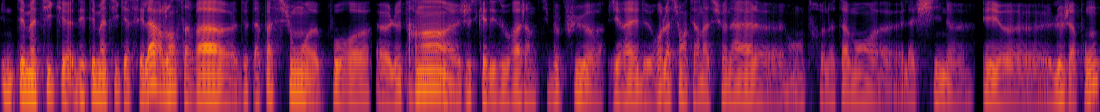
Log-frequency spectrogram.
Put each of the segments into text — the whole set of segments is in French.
une thématique, des thématiques assez larges, hein. ça va de ta passion pour le train jusqu'à des ouvrages un petit peu plus, je dirais, de relations internationales entre notamment la Chine et le Japon.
